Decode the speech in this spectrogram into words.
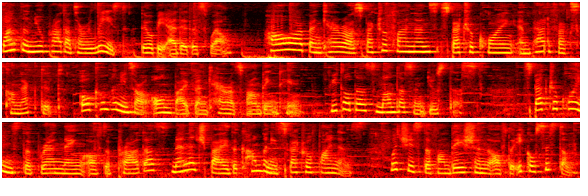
Once the new products are released, they will be added as well. How are Bankera, SpectreFinance, SpectroCoin, and Pervesk connected? All companies are owned by Bankera's founding team, Vytautas, Montas, and Justas. SpectreCoin is the brand name of the products managed by the company Spectro Finance, which is the foundation of the ecosystem.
